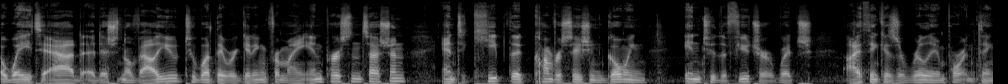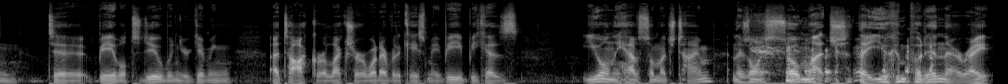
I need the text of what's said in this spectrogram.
a way to add additional value to what they were getting from my in-person session and to keep the conversation going into the future, which I think is a really important thing to be able to do when you're giving a talk or a lecture or whatever the case may be, because you only have so much time and there's only so much that you can put in there, right?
